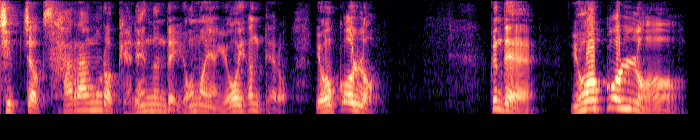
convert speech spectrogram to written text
직접 사람으로 변했는데 요 모양, 요 형태로, 요 꼴로. 근데 요 꼴로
